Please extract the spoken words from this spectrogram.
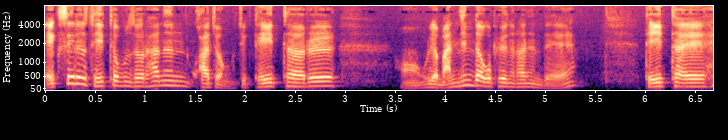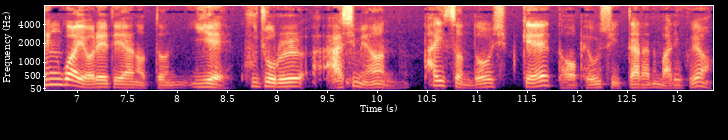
엑셀에서 데이터 분석을 하는 과정, 즉 데이터를 어, 우리가 만진다고 표현을 하는데 데이터의 행과 열에 대한 어떤 이해, 구조를 아시면 파이썬도 쉽게 더 배울 수 있다라는 말이고요.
